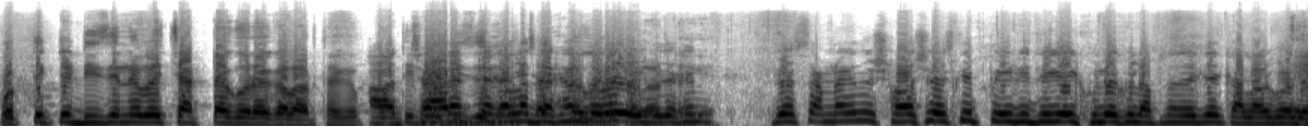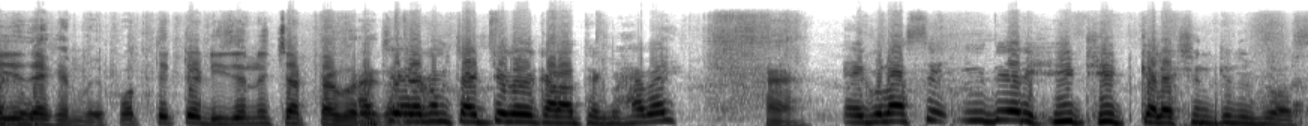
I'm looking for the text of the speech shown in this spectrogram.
প্রত্যেকটা ডিজাইনে ভাই চারটা করে কালার থাকে। আচ্ছা প্রতিটা আরেকটা ডিজাইনে কালার চারটা করে ভাই এই দেখেন। জাস্ট আমরা কিন্তু সরাসরি আজকে পেডি থেকে খুলে খুলে আপনাদেরকে কালার করে এই দেখেন ভাই প্রত্যেকটা ডিজাইনে চারটা করে আচ্ছা এরকম চারটে করে কালার থাকবে হ্যাঁ ভাই? হ্যাঁ। এগুলো আছে ঈদের হিট হিট কালেকশন কিন্তু ভিউয়ার্স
